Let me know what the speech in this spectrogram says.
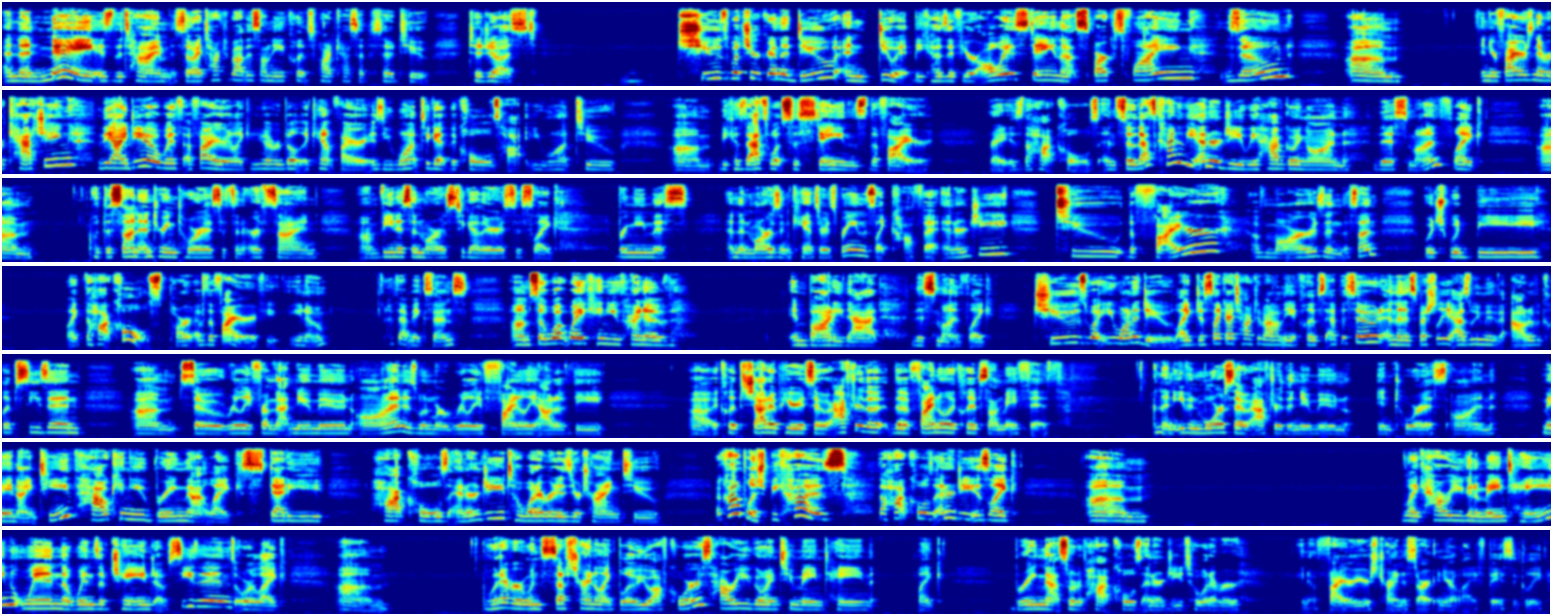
and then May is the time. So I talked about this on the Eclipse podcast episode too, to just choose what you're going to do and do it. Because if you're always staying in that sparks flying zone, um, and your fire's never catching, the idea with a fire, like if you've ever built a campfire, is you want to get the coals hot. You want to, um, because that's what sustains the fire right, is the hot coals. And so that's kind of the energy we have going on this month. Like um, with the sun entering Taurus, it's an earth sign. Um, Venus and Mars together is this like bringing this, and then Mars and Cancer, it's bringing this like kapha energy to the fire of Mars and the sun, which would be like the hot coals part of the fire, if you, you know, if that makes sense. Um, so, what way can you kind of embody that this month. Like, choose what you want to do. Like, just like I talked about on the eclipse episode, and then especially as we move out of eclipse season. Um, so, really, from that new moon on is when we're really finally out of the uh, eclipse shadow period. So, after the, the final eclipse on May 5th, and then even more so after the new moon in Taurus on May 19th, how can you bring that like steady, hot coals energy to whatever it is you're trying to accomplish because the hot coals energy is like um like how are you going to maintain when the winds of change of seasons or like um whatever when stuff's trying to like blow you off course how are you going to maintain like bring that sort of hot coals energy to whatever you know fire you're trying to start in your life basically?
